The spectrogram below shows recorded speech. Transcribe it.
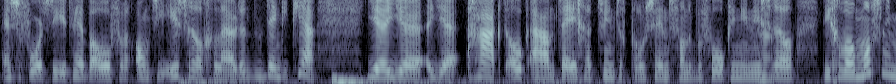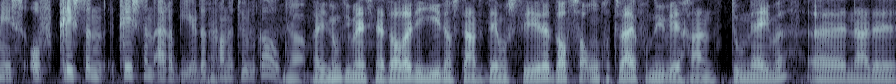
enzovoorts, die het hebben over anti-Israël geluiden. Dan denk ik, ja, je, je, je haakt ook aan tegen 20% van de bevolking in Israël ja. die gewoon moslim is. Of christen, christen-Arabier, dat ja. kan natuurlijk ook. Ja. Nou, je noemt die mensen net al, hè, die hier dan staan te demonstreren. Dat zal ongetwijfeld nu weer gaan toenemen uh, na de,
